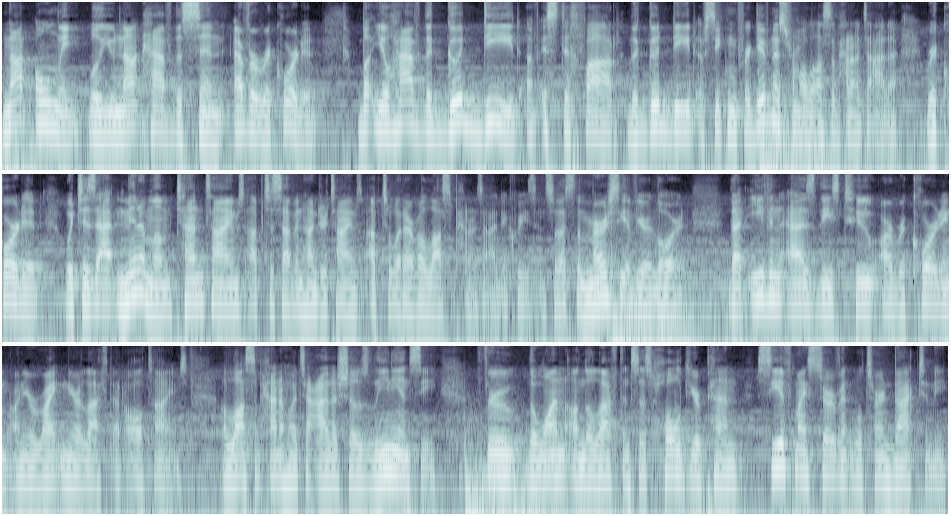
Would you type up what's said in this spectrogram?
not only will you not have the sin ever recorded, but you'll have the good deed of istighfar, the good deed of seeking forgiveness from Allah subhanahu wa ta'ala recorded, which is at minimum 10 times, up to 700 times, up to whatever Allah subhanahu wa ta'ala decrees. And so that's the mercy of your Lord, that even as these two are recording on your right and your left at all times, Allah subhanahu wa ta'ala shows leniency through the one on the left and says, Hold your pen, see if my servant will turn back to me,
